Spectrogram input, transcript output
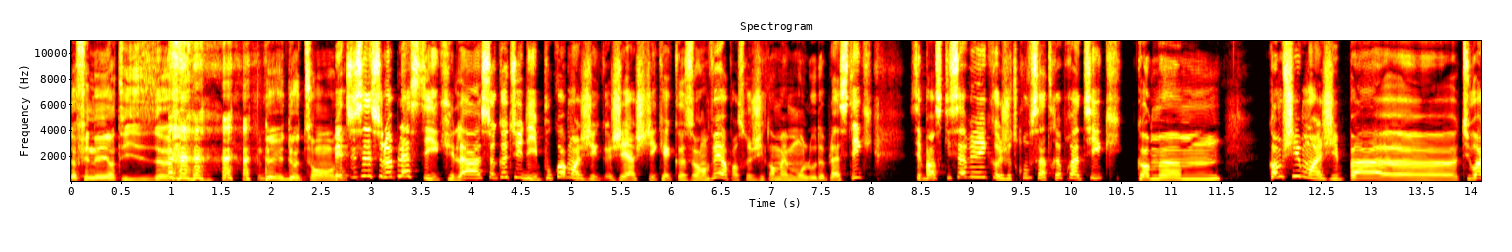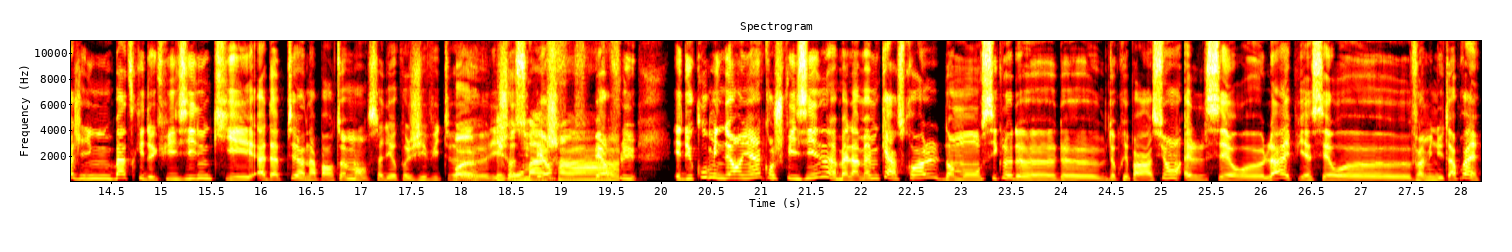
de fainéantise euh, de, de temps. Mais tu sais, sur le plastique, là, ce que tu dis, pourquoi moi j'ai acheté quelques-uns en verre, parce que j'ai quand même mon lot de plastique, c'est parce qu'il s'avère que je trouve ça très pratique. Comme, euh, comme chez moi, j'ai pas. euh, tu vois, j'ai une batterie de cuisine qui est adaptée à un appartement. C'est-à-dire que j'évite euh, les Les choses superflues. Et du coup, mine de rien, quand je cuisine, ben, la même casserole, dans mon cycle de, de, de préparation, elle sert euh, là et puis elle sert euh, 20 minutes après.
